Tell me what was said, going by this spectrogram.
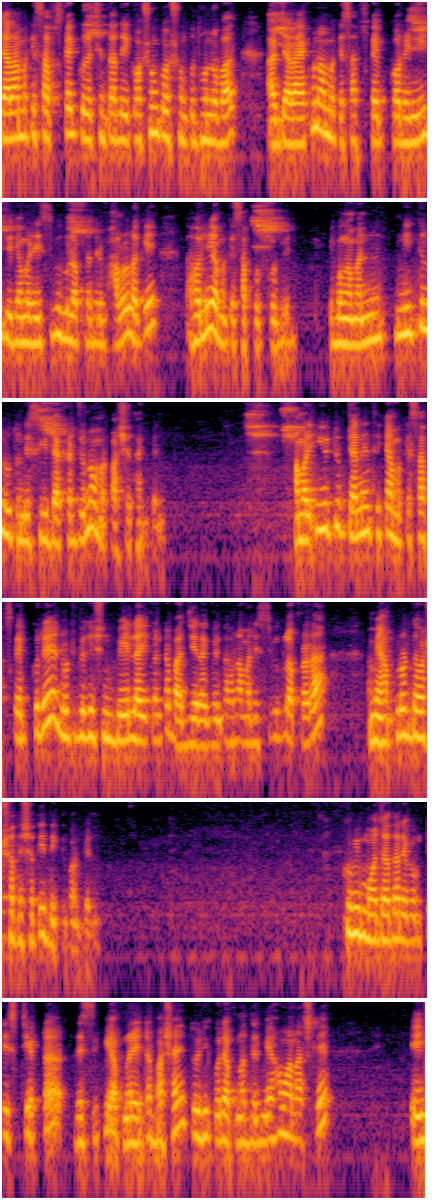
যারা আমাকে সাবস্ক্রাইব করেছেন, তাদেরকে অসংখ্য অসংখ্য ধন্যবাদ। আর যারা এখনও আমাকে সাবস্ক্রাইব করেননি, যদি আমার রেসিপিগুলো আপনাদের ভালো লাগে, তাহলেই আমাকে সাপোর্ট করবেন এবং আমার নিত্য নতুন রেসিপি দেখার জন্য আমার পাশে থাকবেন। আমার ইউটিউব চ্যানেল থেকে আমাকে সাবস্ক্রাইব করে নোটিফিকেশন বেল আইকনটা বাজিয়ে রাখবেন, তাহলে আমার রেসিপিগুলো আপনারা আমি আপলোড দেওয়ার সাথে সাথেই দেখতে পারবেন। খুবই মজাদার এবং টেস্টি একটা রেসিপি আপনারা এটা বাসায় তৈরি করে আপনাদের মেহমান আসলে এই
